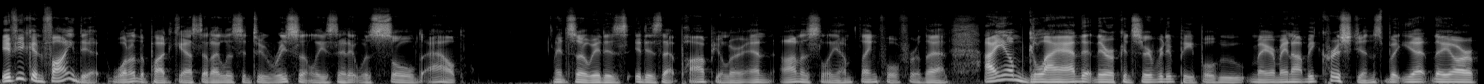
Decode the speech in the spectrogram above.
if you can find it. One of the podcasts that I listened to recently said it was sold out. And so it is it is that popular and honestly I'm thankful for that. I am glad that there are conservative people who may or may not be Christians, but yet they are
